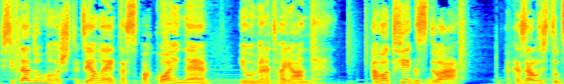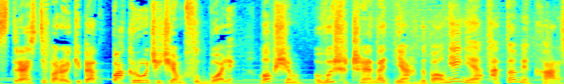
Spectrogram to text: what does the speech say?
всегда думала, что дело это спокойное и умиротворенное. А вот Фикс 2 Оказалось, тут страсти порой кипят покруче, чем в футболе. В общем, вышедшее на днях дополнение Atomic Heart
